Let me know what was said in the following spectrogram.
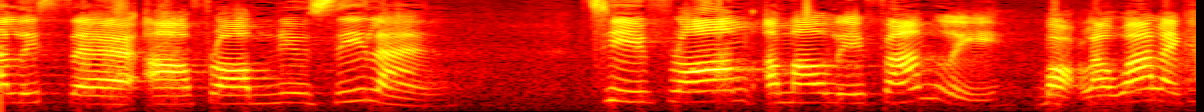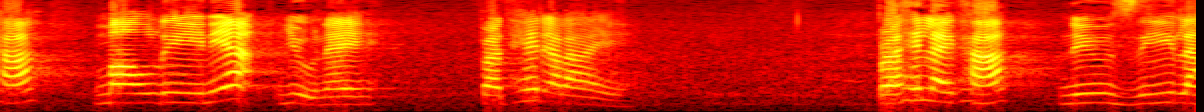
Alistair are from New Zealand she from a Maori family บอกเราว่าอะไรคะ Maori เนี่ยอยู่ใน ประเทศอะไร ประเทศอะไรคะ นิวซีแล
